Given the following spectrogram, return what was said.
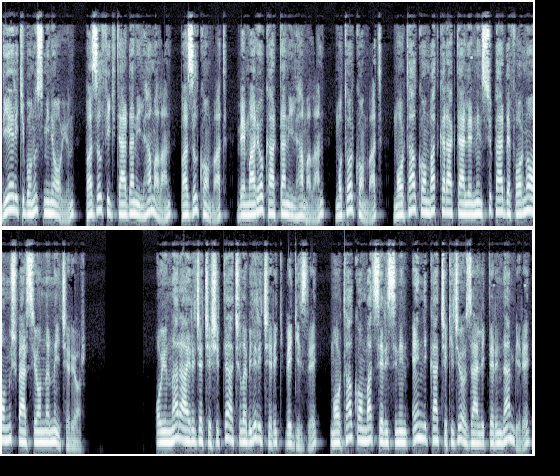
Diğer iki bonus mini oyun, Puzzle Fighter'dan ilham alan Puzzle Combat ve Mario Kart'tan ilham alan Motor Combat, Mortal Kombat karakterlerinin süper deforme olmuş versiyonlarını içeriyor. Oyunlar ayrıca çeşitli açılabilir içerik ve gizli, Mortal Kombat serisinin en dikkat çekici özelliklerinden biri,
